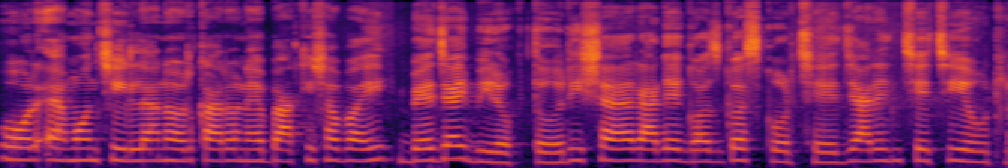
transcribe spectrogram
ওর এমন চিল্লানোর কারণে বাকি সবাই বেজায় বিরক্ত। রিসা রাগে গজগজ করছে, জারিন চেঁচিয়ে উঠল,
